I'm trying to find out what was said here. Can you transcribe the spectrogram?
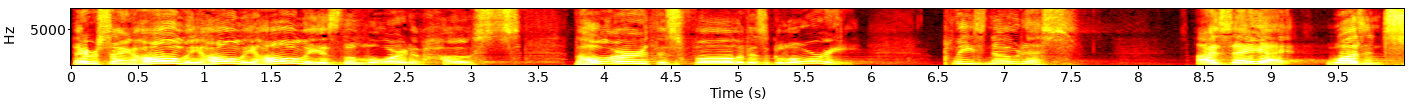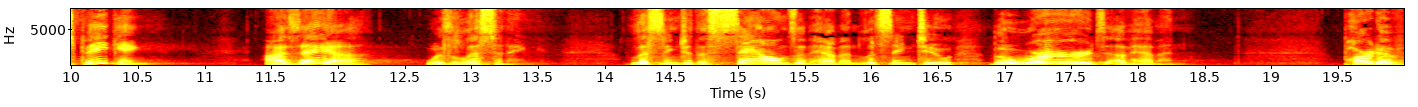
They were saying, Holy, holy, holy is the Lord of hosts. The whole earth is full of his glory. Please notice, Isaiah wasn't speaking, Isaiah was listening. listening to the sounds of heaven, listening to the words of heaven. Part of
